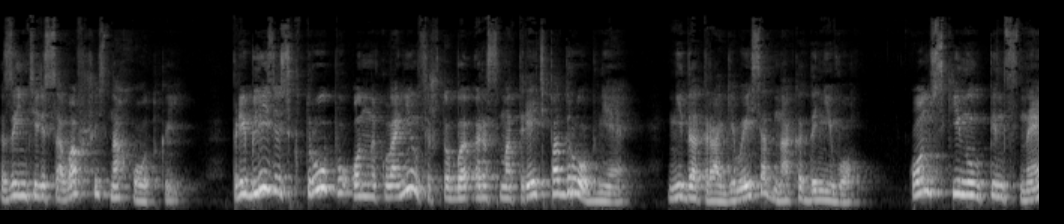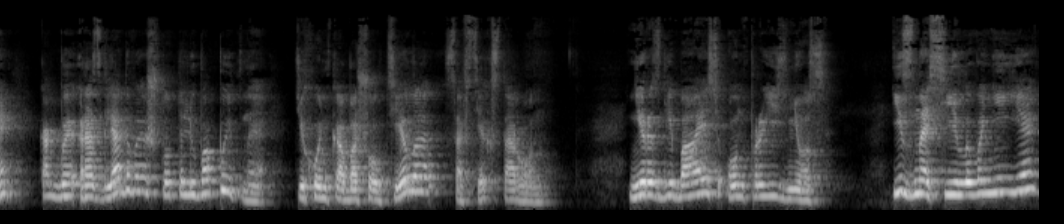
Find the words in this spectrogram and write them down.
заинтересовавшись находкой. Приблизясь к трупу, он наклонился, чтобы рассмотреть подробнее, не дотрагиваясь, однако, до него. Он вскинул пенсне, как бы разглядывая что-то любопытное, тихонько обошел тело со всех сторон. Не разгибаясь, он произнес Изнасилование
